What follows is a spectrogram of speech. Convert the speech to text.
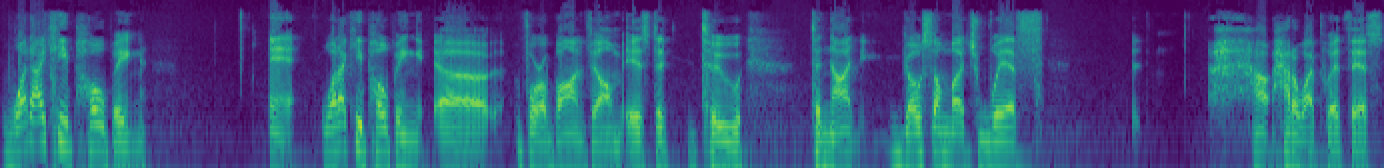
what I keep hoping and what I keep hoping uh, for a Bond film is to to to not go so much with how how do I put this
